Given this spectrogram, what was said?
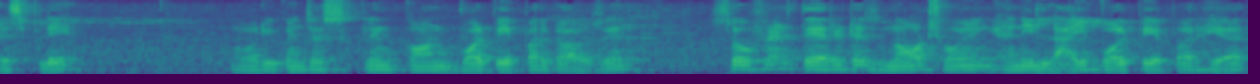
display. Or you can just click on wallpaper browser so friends there it is not showing any live wallpaper here.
